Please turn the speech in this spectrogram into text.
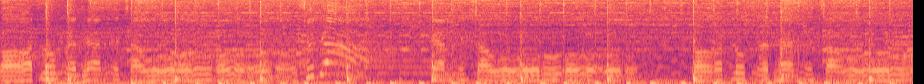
กอดลงแทนเจ้า เจ้ากอดลงแทนเจ้า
